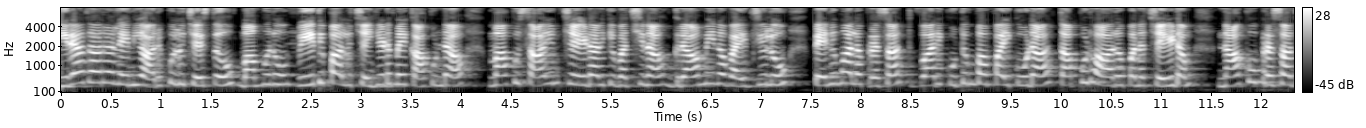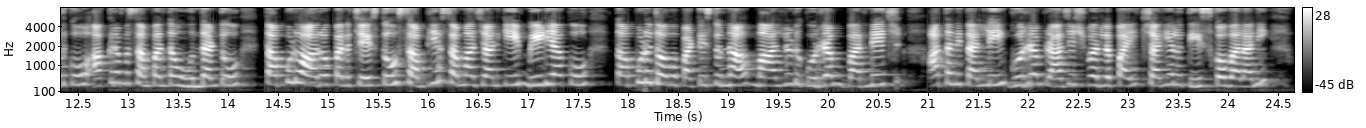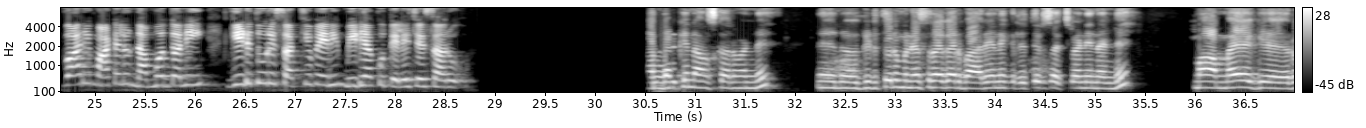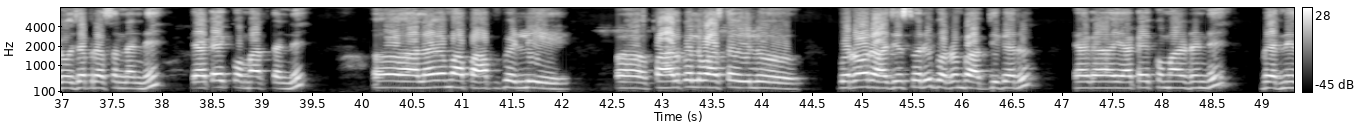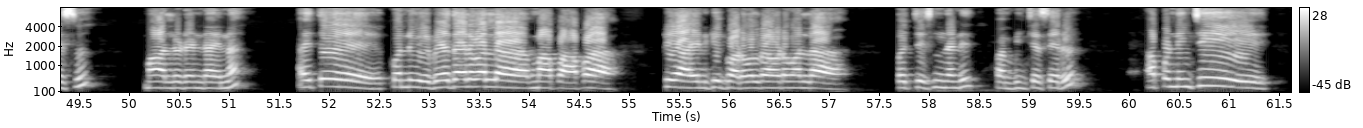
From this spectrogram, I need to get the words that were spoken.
నిరాధార లేని అరుపులు చేస్తూ మమ్మును వీధిపాలు చెయ్యడమే కాకుండా మాకు సాయం చేయడానికి వచ్చిన గ్రామీణ వైద్యులు పెనుమాల ప్రసాద్ వారి కుటుంబంపై కూడా తప్పుడు ఆరోపణ చేయడం నాకు ప్రసాద్కు అక్రమ సంబంధం ఉందంటూ తప్పుడు ఆరోపణ చేస్తూ సభ్య సమాజానికి మీడియాకు తప్పుడు దోవ పట్టిస్తున్న మా అల్లుడు గుర్రం బర్నేజ్ అతని తల్లి గుర్రం రాజేశ్వర్లపై చర్యలు తీసుకోవాలని వారి మాటలు నమ్మొద్దని గిడితూరి సత్యవేణి మీడియాకు తెలియజేశారు. అందరికీ నమస్కారం అండి. నేను గిడితూరు మునేశ్వరరావు గారి భార్యని గిడుతూరు సచివండినండి మా అమ్మాయి రోజా ప్రసన్న అండి. ఏకైక కుమార్తె అండి. అలాగే మా పాప పెళ్ళి పాలకొల్లు వాస్తవ్యులు గుర్రం రాజేశ్వరి గుర్రం బాబ్జీ గారు ఏక ఏకైక కుమారుడు అండి బెర్నీసు మా అల్లుడండి ఆయన. అయితే కొన్ని విభేదాల వల్ల మా పాపకి ఆయనకి గొడవలు రావడం వల్ల వచ్చేసిందండి పంపించేశారు. అప్పటి నుంచి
